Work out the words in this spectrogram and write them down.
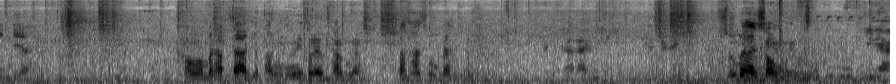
อินเดีย เขาเอามาทำตลาดอยู่พักหนึงตรงนี้เขาเริ่มทำแล้ว ราคาถูกนะอะไรซื้อมาสองหมื่นทีเนี้ย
